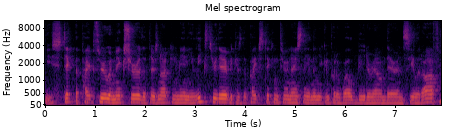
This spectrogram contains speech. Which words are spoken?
you stick the pipe through and make sure that there's not going to be any leaks through there because the pipe's sticking through nicely and then you can put a weld bead around there and seal it off.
